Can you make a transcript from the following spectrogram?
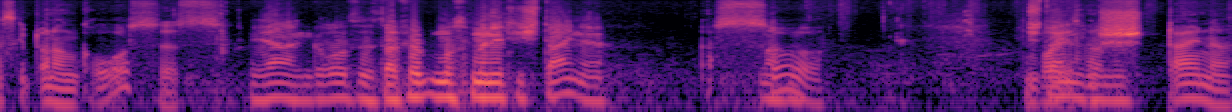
Es gibt auch noch ein großes. Ja, ein großes. Dafür muss man nicht die Steine. Ach so. Ich erstmal Steine Steine.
